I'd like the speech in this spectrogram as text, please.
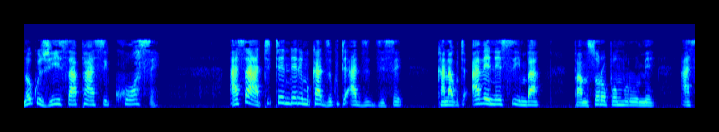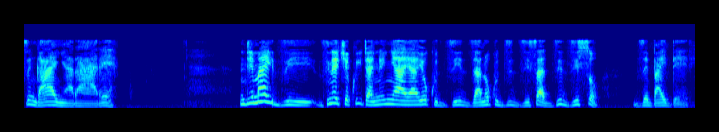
nokuzviisa pasi kwose. Asi hatitenderi mukadzi kuti adzidzise kana kuti ave nesimba pamusoro pomurume asi ngaanyarare. Ndima idzi dzine chekuita nenyaya yokudzidza nokudzidzisa dzidziso dzebhaibheri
